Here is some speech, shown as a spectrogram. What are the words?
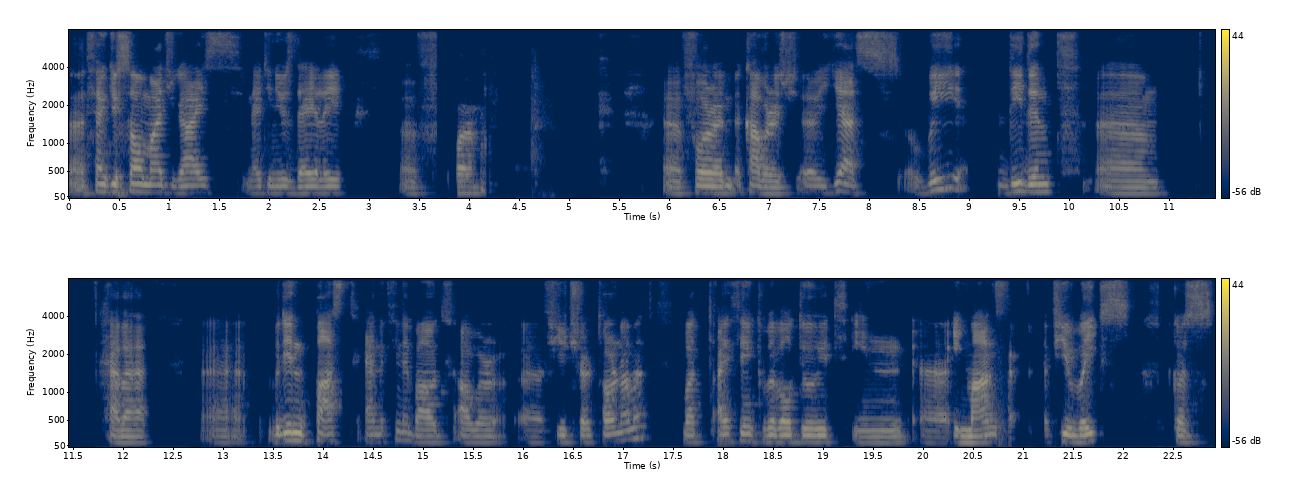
Uh, thank you so much, guys. Natty News Daily uh, for uh, for coverage. Uh, yes, we didn't um, have a uh, we didn't post anything about our uh, future tournament, but I think we will do it in uh, in months, a few weeks, because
